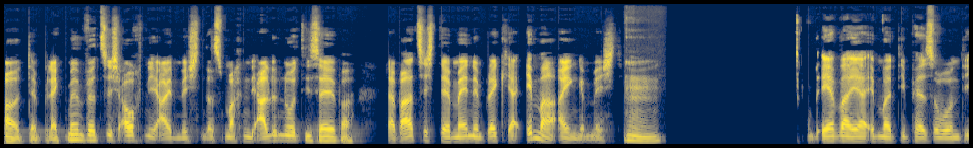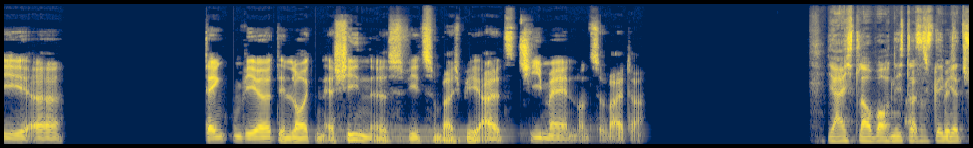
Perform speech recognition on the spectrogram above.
ah, der Blackman wird sich auch nie einmischen. Das machen die alle nur die selber. Dabei hat sich der Man in Black ja immer eingemischt. Mhm. Und er war ja immer die Person, die, äh, denken wir, den Leuten erschienen ist, wie zum Beispiel als G-Man und so weiter. Ja, ich glaube auch nicht, dass es dem jetzt,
